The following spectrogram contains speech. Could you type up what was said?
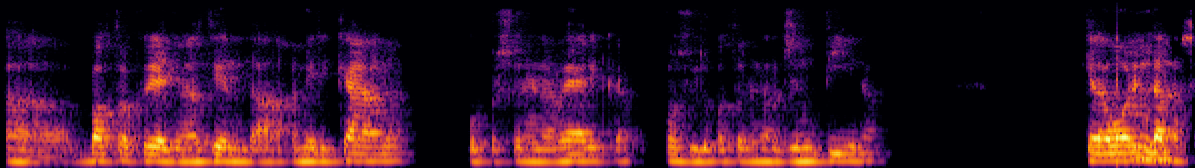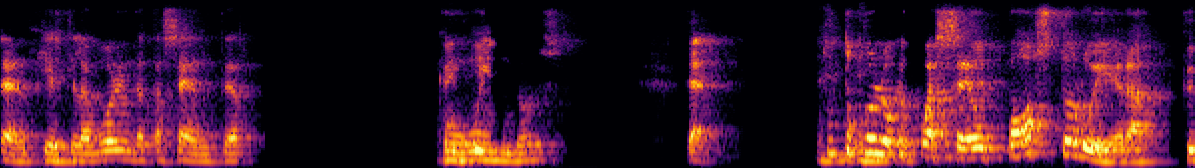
Uh, Bottle Create è un'azienda americana con persone in America, con sviluppatori in Argentina, che lavora in mm. data center, che, che lavora in data center con Quindi... Windows. Cioè, tutto quello che può essere opposto lo era, te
